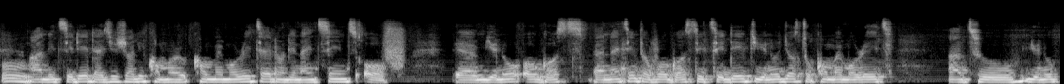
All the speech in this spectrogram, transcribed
Mm. And it's a day that's usually commemorated on the 19th of, um, you know, August. Uh, 19th of August, it's a date, you know, just to commemorate and to, you know,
